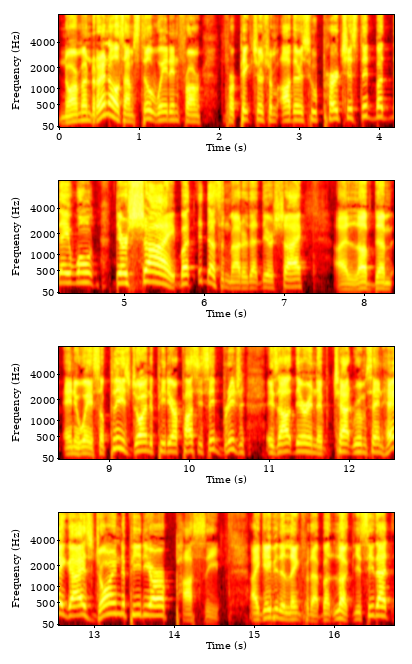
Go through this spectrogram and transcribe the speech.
Norman Reynolds. I'm still waiting for, for pictures from others who purchased it, but they won't. They're shy, but it doesn't matter that they're shy. I love them anyway. So please join the PDR Posse. See, Bridge is out there in the chat room saying, hey guys, join the PDR Posse. I gave you the link for that. But look, you see that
